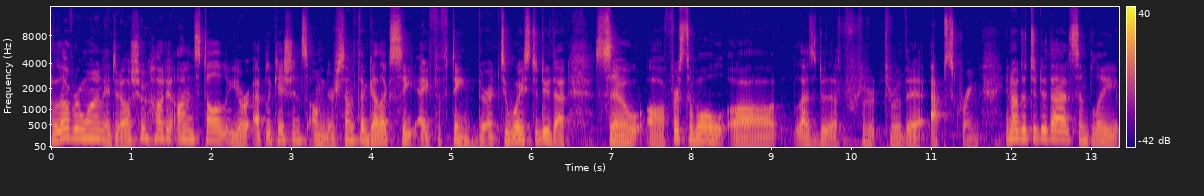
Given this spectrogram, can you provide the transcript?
Hello everyone, and today I'll show you how to uninstall your applications on your Samsung Galaxy A15. There are two ways to do that. So uh, first of all, uh, let's do that through the app screen. In order to do that, simply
